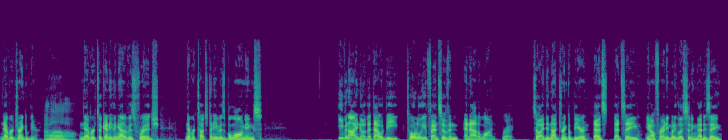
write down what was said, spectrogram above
Never drank a beer. Oh. Never took anything out of his fridge. Never touched any of his belongings. Even I know that that would be totally offensive and, and out of line. Right. So I did not drink a beer. That's that's a you know for anybody listening that is a,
